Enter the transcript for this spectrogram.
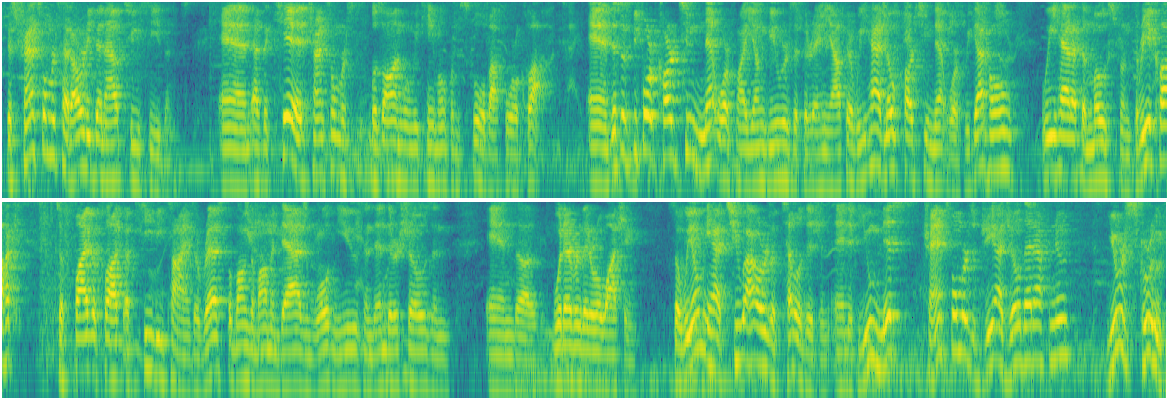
because Transformers had already been out two seasons. And as a kid, Transformers was on when we came home from school about four o'clock. And this is before Cartoon Network, my young viewers, if there are any out there. We had no Cartoon Network. We got home, we had at the most from three o'clock to five o'clock of TV time. The rest belonged to mom and dad and world news and then their shows and and uh, whatever they were watching. So we only had two hours of television, and if you missed Transformers or GI Joe that afternoon, you were screwed.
